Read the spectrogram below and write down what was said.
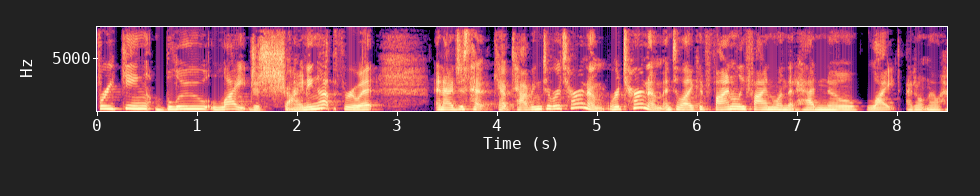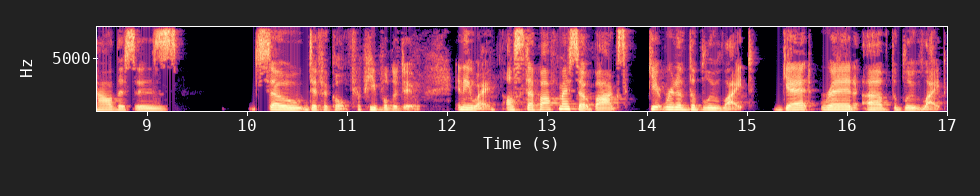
freaking blue light just shining up through it. And I just had, kept having to return them, return them until I could finally find one that had no light. I don't know how this is so difficult for people to do. Anyway, I'll step off my soapbox, get rid of the blue light, get rid of the blue light.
